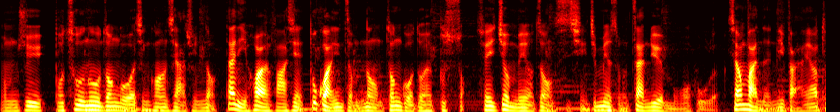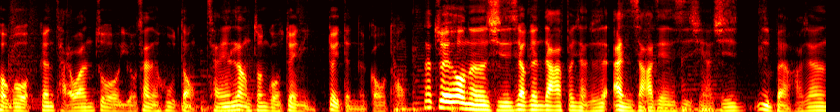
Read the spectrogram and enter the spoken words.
我们去不触怒中国的情况下去弄。但你后来发现，不管你怎么弄，中国都会不爽，所以就没有这种事情，就没有什么战略模糊了。相反的，你反而要透过跟台湾做友善的互动，才能让中国对你对等的沟通。那最后呢，其实是要跟大家分享，就是暗杀这件事情啊。其实日本好像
